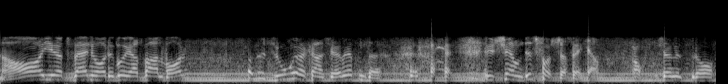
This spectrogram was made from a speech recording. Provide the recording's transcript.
Ja, Göteborg, nu har du börjat på allvar. Ja, det tror jag kanske. Jag vet inte. Hur kändes första sträckan? Ja, det kändes bra.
